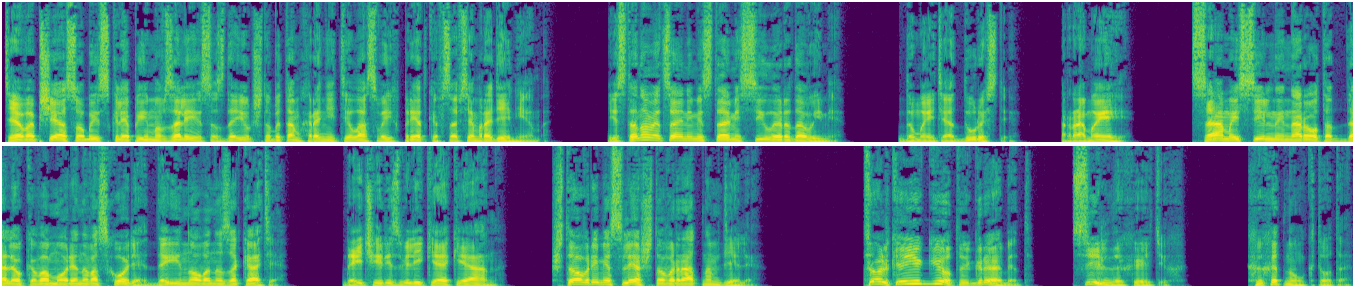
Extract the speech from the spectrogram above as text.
Те вообще особые склепы и мавзолеи создают, чтобы там хранить тела своих предков со всем родением. И становятся они местами силой родовыми. Думаете от дурости? Ромеи. Самый сильный народ от далекого моря на восходе, да и иного на закате да и через Великий океан, что в ремесле, что в ратном деле. Только егеты грабят, сильных этих, — хохотнул кто-то.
